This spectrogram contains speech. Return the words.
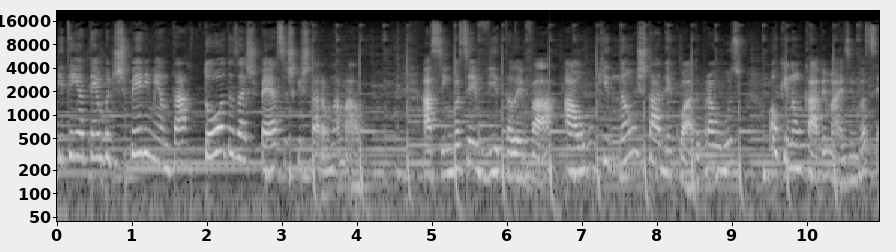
e tenha tempo de experimentar todas as peças que estarão na mala. Assim você evita levar algo que não está adequado para uso ou que não cabe mais em você.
